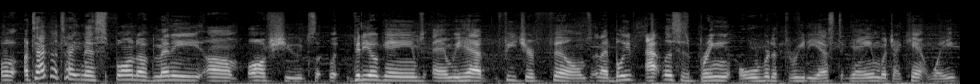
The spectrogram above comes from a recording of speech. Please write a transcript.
Well, Attack on Titan has spawned off many um, offshoots, with video games, and we have feature films. And I believe Atlus is bringing over the 3DS game, which I can't wait.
